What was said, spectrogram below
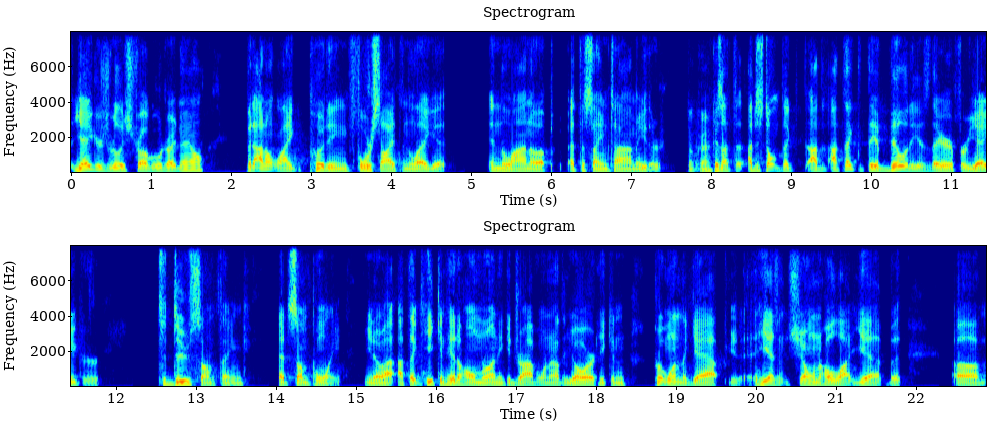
Yeager's really struggled right now but I don't like putting Forsythe and Leggett in the lineup at the same time either. Okay. Because I, th- I just don't think I, I think that the ability is there for Yeager to do something at some point. You know, I, I think he can hit a home run. He can drive one out of the yard. He can put one in the gap. He hasn't shown a whole lot yet, but um,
